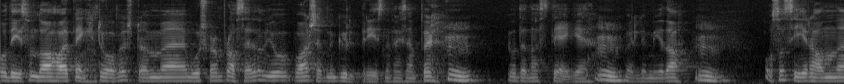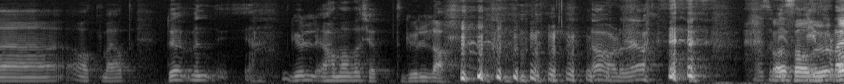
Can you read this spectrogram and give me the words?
Og de som da har penger til overs, de, eh, hvor skal de plassere dem? Jo, hva har skjedd med gullprisen f.eks.? Mm. Jo, den har steget Mm. veldig mye da. Mm. Og så sier han eh, at meg at Du, men gull Han hadde kjøpt gull, da. ja, har du det, ja? Altså, Hva sa du? Hva,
